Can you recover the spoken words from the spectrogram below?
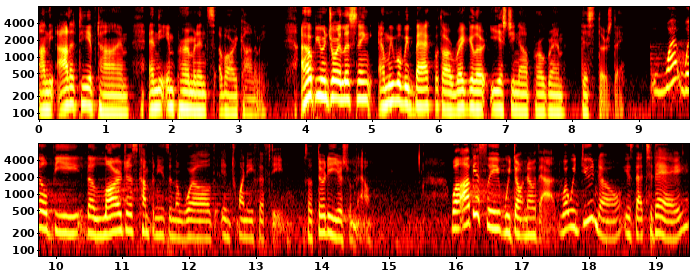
on the oddity of time and the impermanence of our economy. I hope you enjoy listening, and we will be back with our regular ESG Now program this Thursday. What will be the largest companies in the world in 2050? So 30 years from now. Well, obviously, we don't know that. What we do know is that today,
